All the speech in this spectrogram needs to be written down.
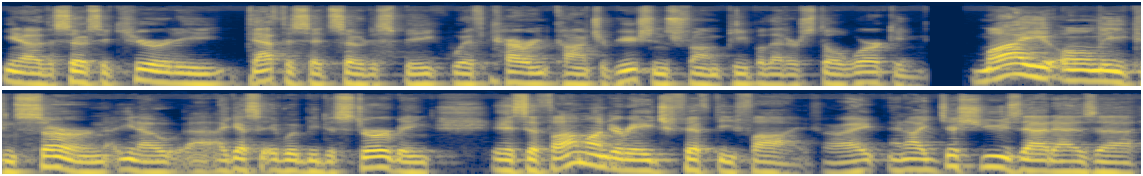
you know, the Social Security deficit, so to speak, with current contributions from people that are still working. My only concern, you know, I guess it would be disturbing is if I'm under age 55, all right, and I just use that as a,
